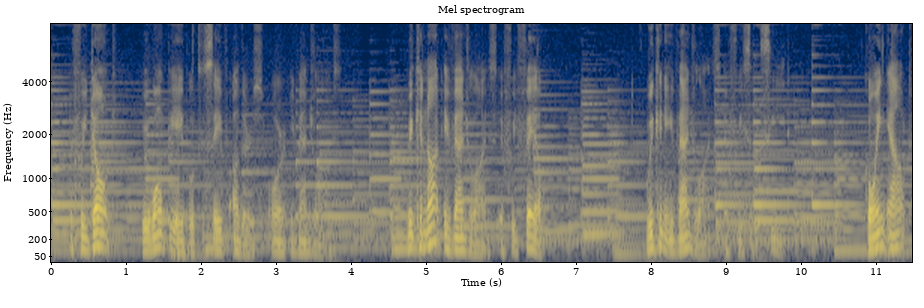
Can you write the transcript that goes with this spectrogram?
If we don't, we won't be able to save others or evangelize. We cannot evangelize if we fail. We can evangelize if we succeed. Going out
